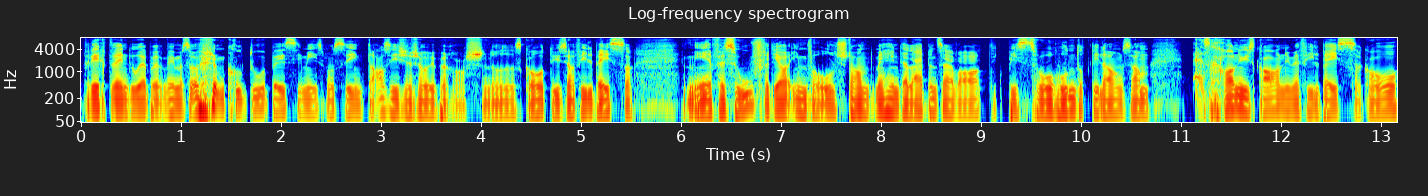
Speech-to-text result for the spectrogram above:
vielleicht wenn du eben, wenn wir so im Kulturpessimismus sind, das ist ja schon überraschend, oder? Es geht uns ja viel besser. Wir versaufen ja im Wohlstand, wir haben eine Lebenserwartung bis 200 langsam. Es kann uns gar nicht mehr viel besser gehen.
